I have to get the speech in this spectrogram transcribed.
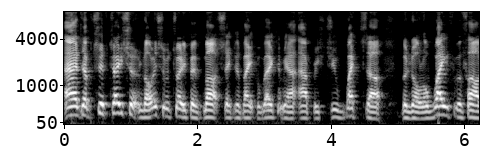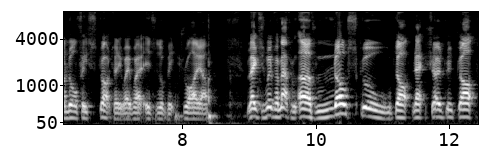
And uh, precipitation knowledge from the 25th March, 2nd of April, we're coming out average to wetter than normal, away from the far northeast structure anyway, where it is a little bit drier. Latest wind from map from earth, shows we've got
